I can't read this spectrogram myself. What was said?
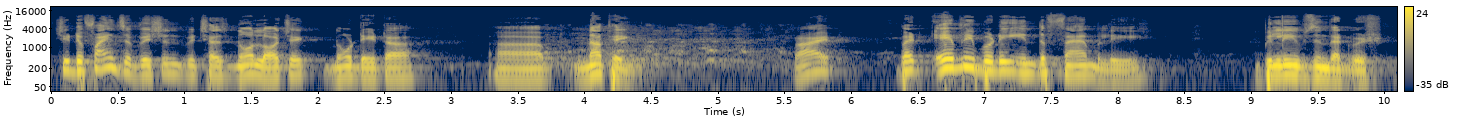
She defines a vision which has no logic, no data, uh, nothing. Right? But everybody in the family believes in that vision.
